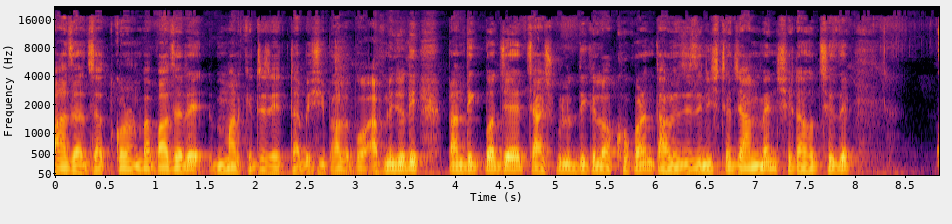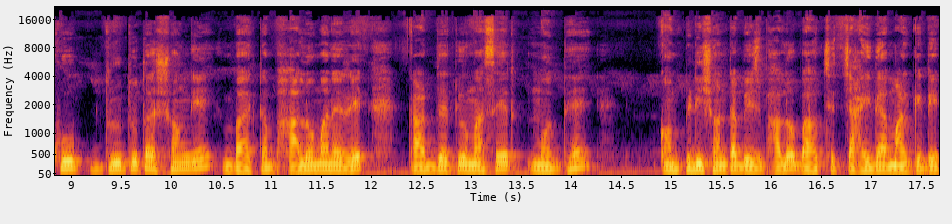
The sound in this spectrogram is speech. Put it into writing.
বাজারজাতকরণ বা বাজারে মার্কেটের রেটটা বেশি ভালো আপনি যদি প্রান্তিক পর্যায়ে চাষগুলোর দিকে লক্ষ্য করেন, তাহলে যে জিনিসটা জানবেন, সেটা হচ্ছে যে খুব দ্রুততার সঙ্গে বা একটা ভালো মানের রেট কার্প জাতীয় মাছের মধ্যে কম্পিটিশনটা বেশ ভালো বা হচ্ছে চাহিদা মার্কেটে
